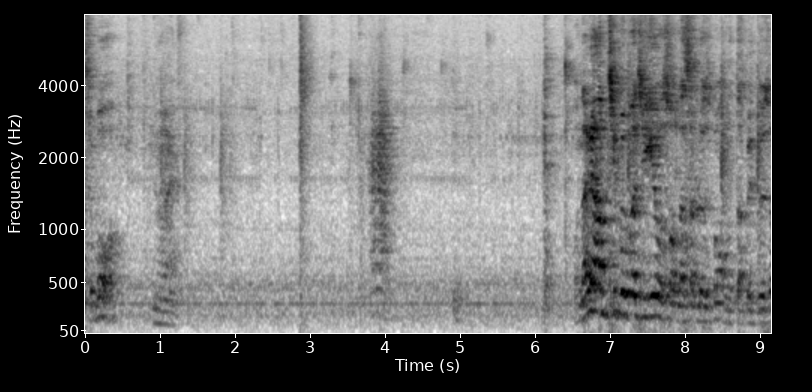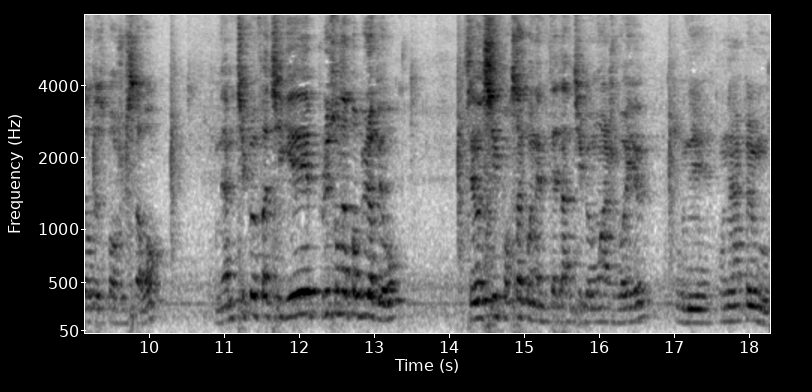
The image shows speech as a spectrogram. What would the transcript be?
C'est bon, hein? Ouais. On a l'air un petit peu fatigué, on sort de la salle de sport, on a tapé deux heures de sport juste avant. On est un petit peu fatigué, plus on n'a pas bu l'apéro. C'est aussi pour ça qu'on est peut-être un petit peu moins joyeux. On est, on est un peu mou.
